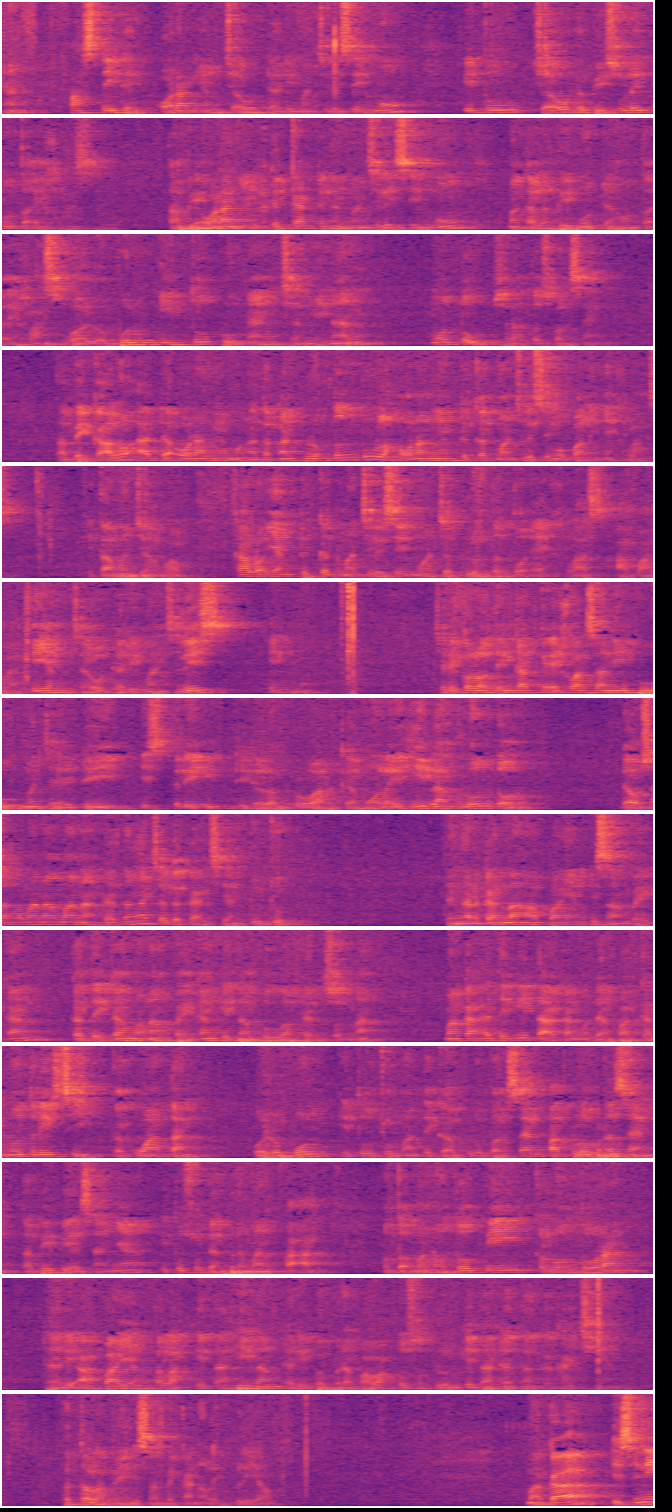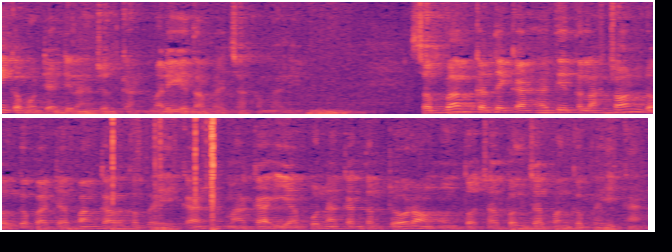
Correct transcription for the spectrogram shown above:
Ya, pasti deh orang yang jauh dari majelis ilmu itu jauh lebih sulit untuk ikhlas. Tapi orang yang dekat dengan majelis ilmu maka lebih mudah untuk ikhlas walaupun itu bukan jaminan mutu 100%. Tapi kalau ada orang yang mengatakan belum tentulah orang yang dekat majelis ilmu paling ikhlas. Kita menjawab, Kalau yang dekat majelis ilmu aja belum tentu ikhlas, apalagi yang jauh dari majelis ilmu. Jadi kalau tingkat keikhlasan ibu menjadi istri di dalam keluarga mulai hilang luntur, tidak usah ke mana-mana, datang aja ke kajian, duduk. Dengarkanlah apa yang disampaikan ketika menampaikan kitabullah dan sunnah. Maka hati kita akan mendapatkan nutrisi, kekuatan, Walaupun itu cuma 30%, 40%, tapi biasanya itu sudah bermanfaat untuk menutupi kelunturan dari apa yang telah kita hilang dari beberapa waktu sebelum kita datang ke kajian. Betul apa yang disampaikan oleh beliau. Maka di sini kemudian dilanjutkan. Mari kita baca kembali. Sebab ketika hati telah condong kepada pangkal kebaikan, maka ia pun akan terdorong untuk cabang-cabang kebaikan.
